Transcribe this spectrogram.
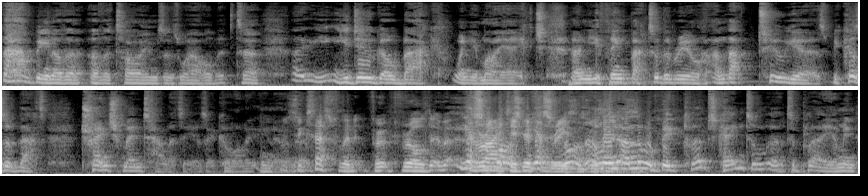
there have been other, other times as well. But uh, uh, you, you do go back when you're my age and you think back to the real, and that two years, because of that, trench mentality, as I call it, you know. Successful in it for, for all a Yes, variety it was. of different yes, it reasons. was. I mean, and there were big clubs came to uh, to play. I mean,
